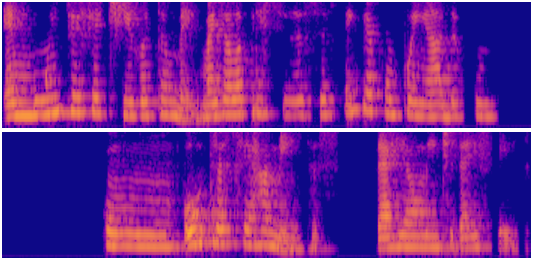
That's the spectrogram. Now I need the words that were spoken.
é muito efetiva também, mas ela precisa ser sempre acompanhada com com outras ferramentas para realmente dar efeito.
